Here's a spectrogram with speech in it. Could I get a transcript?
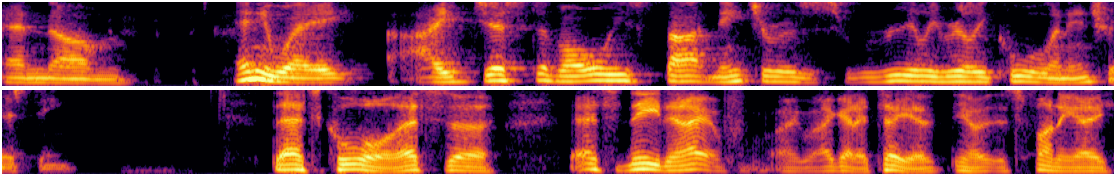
and um, anyway, I just have always thought nature was really, really cool and interesting. That's cool. That's uh, that's neat. And I, I, I got to tell you, you know, it's funny. I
